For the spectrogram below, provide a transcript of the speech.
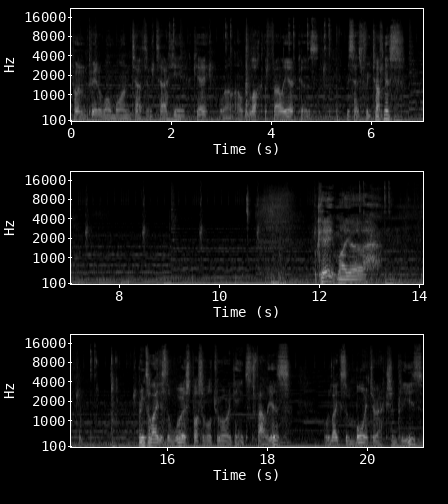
opponent, create a 1 1 tapped and attacking. Okay, well, I'll block the Thalia because this has free toughness. Okay, my uh, Bring to Light is the worst possible draw against Thalias. I would like some more interaction, please.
